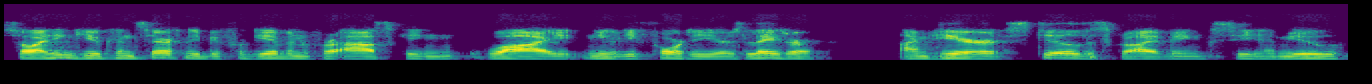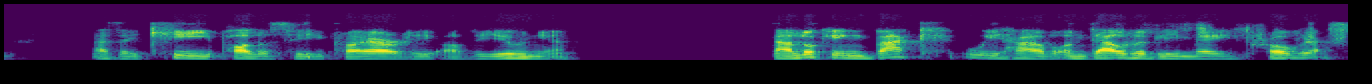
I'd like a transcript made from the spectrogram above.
So I think you can certainly be forgiven for asking why nearly 40 years later, I'm here still describing CMU as a key policy priority of the Union. Now, looking back, we have undoubtedly made progress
